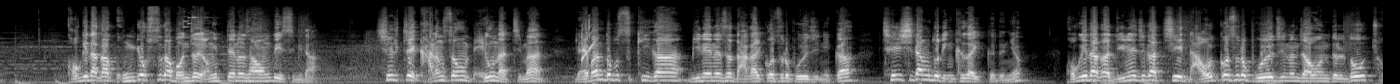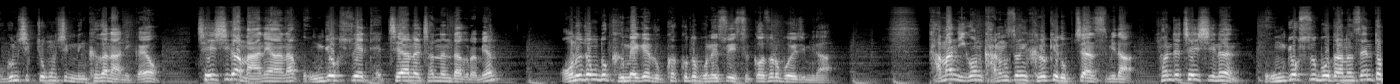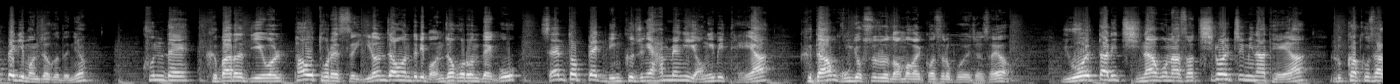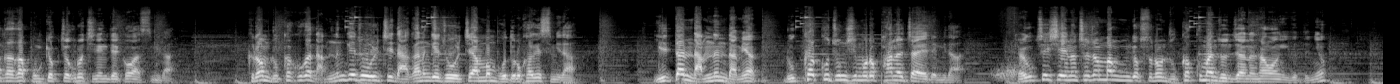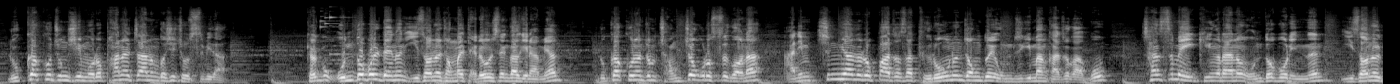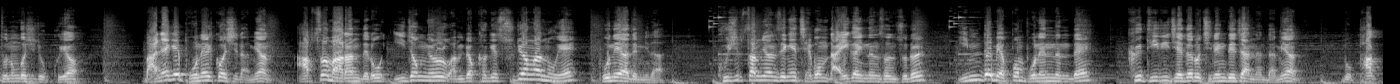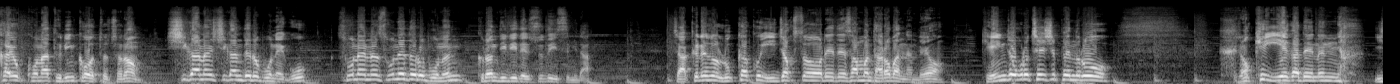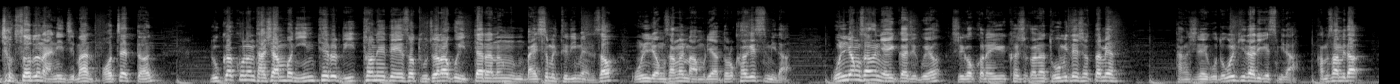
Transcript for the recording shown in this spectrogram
거기다가 공격수가 먼저 영입되는 상황도 있습니다. 실제 가능성은 매우 낮지만 레반도브스키가 미넨에서 나갈 것으로 보여지니까 첼시랑도 링크가 있거든요. 거기다가 뉴네즈 같이 나올 것으로 보여지는 자원들도 조금씩 조금씩 링크가 나니까요. 첼시가 만에 하나 공격수의 대체안을 찾는다 그러면 어느 정도 금액의 루카쿠도 보낼 수 있을 것으로 보여집니다. 다만 이건 가능성이 그렇게 높지 않습니다. 현재 첼시는 공격수보다는 센터백이 먼저거든요. 쿤데, 그바르디올, 파우 토레스 이런 자원들이 먼저 거론되고 센터백 링크 중에 한 명이 영입이 돼야 그 다음 공격수로 넘어갈 것으로 보여져서요. 6월달이 지나고 나서 7월쯤이나 돼야 루카쿠 saga가 본격적으로 진행될 것 같습니다. 그럼 루카쿠가 남는 게 좋을지 나가는 게 좋을지 한번 보도록 하겠습니다. 일단 남는다면 루카쿠 중심으로 판을 짜야 됩니다. 결국 첼시에는 최전방 공격수로 루카쿠만 존재하는 상황이거든요. 루카쿠 중심으로 판을 짜는 것이 좋습니다. 결국 on the ball 되는 이선을 정말 데려올 생각이라면 루카쿠는 좀 정적으로 쓰거나 아님 측면으로 빠져서 들어오는 정도의 움직임만 가져가고 chance making을 하는 on the ball 있는 이선을 두는 것이 좋고요. 만약에 보낼 것이라면 앞서 말한 대로 이적료를 완벽하게 수령한 후에 보내야 됩니다. 93년생의 제법 나이가 있는 선수를 임대 몇 번 보냈는데 그 deal이 제대로 진행되지 않는다면 뭐 바카요코나 드링크워터처럼 시간은 시간대로 보내고 손해는 손해대로 보는 그런 deal이 될 수도 있습니다. 자, 그래서 루카쿠 이적설에 대해서 한번 다뤄봤는데요. 개인적으로 첼시 팬으로 그렇게 이해가 되는 이적설은 아니지만 어쨌든 루카쿠는 다시 한번 인테르 return에 대해서 도전하고 있다라는 말씀을 드리면서 오늘 영상을 마무리하도록 하겠습니다. 오늘 영상은 여기까지고요. 즐겁거나 유익하셨거나 도움이 되셨다면 당신의 구독을 기다리겠습니다. 감사합니다.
